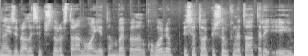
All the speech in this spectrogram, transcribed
Ми зібралися, пішли в ресторан мої, там випили алкоголю. Після того пішли в кінотеатр і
